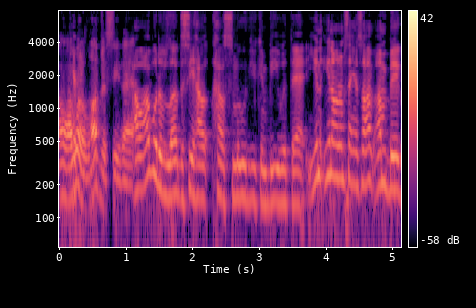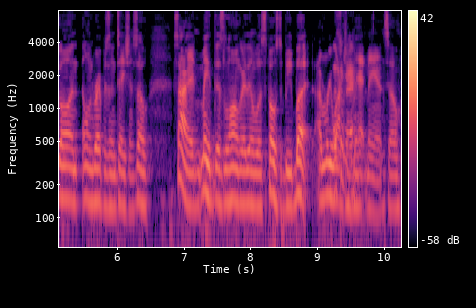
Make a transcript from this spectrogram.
oh, I would have loved to see that. Oh, I would have loved to see how, how smooth you can be with that. You know, you know what I'm saying? So I'm, I'm big on, on representation. So sorry, I made this longer than it was supposed to be, but I'm rewatching okay. Batman. So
